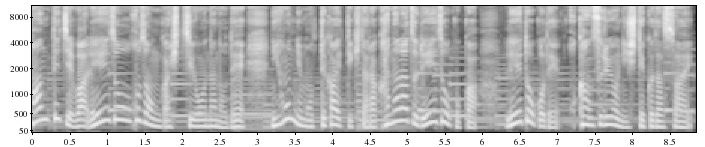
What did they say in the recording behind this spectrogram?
ファンテチェは冷蔵保存が必要なので日本に持って帰ってきたら必ず冷蔵庫か冷凍庫で保管するようにしてください。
